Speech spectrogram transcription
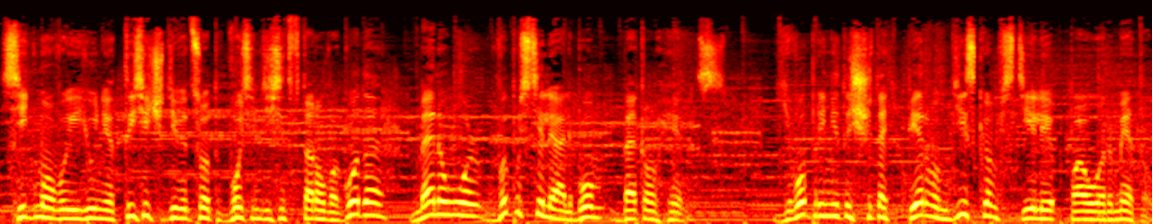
7 июня 1982 года Manowar выпустили альбом Battle Hymns. Его принято считать первым диском в стиле Power Metal.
